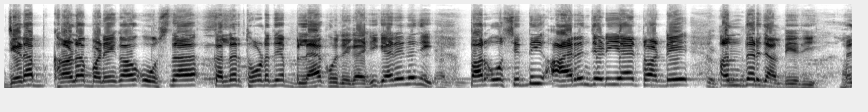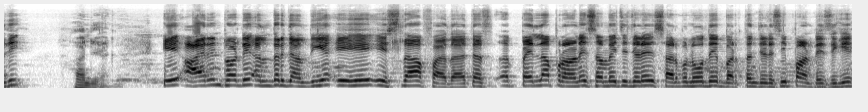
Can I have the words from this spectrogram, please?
ਜਿਹੜਾ ਖਾਣਾ ਬਣੇਗਾ ਉਸ ਦਾ ਕਲਰ ਥੋੜਾ ਜਿਹਾ ਬਲੈਕ ਹੋ ਜਾਏਗਾ ਇਹੀ ਕਹਿ ਰਹੇ ਨੇ ਜੀ। ਪਰ ਉਹ ਸਿੱਧੀ ਆਇਰਨ ਜਿਹੜੀ ਹੈ ਤੁਹਾਡੇ ਅੰਦਰ ਜਾਂਦੀ ਹੈ ਜੀ। ਹੈ ਜੀ। ਹਾਂਜੀ ਹਾਂਜੀ। ਇਹ ਆਇਰਨ ਤੁਹਾਡੇ ਅੰਦਰ ਜਾਂਦੀ ਹੈ ਇਹ ਇਸ ਦਾ ਫਾਇਦਾ ਹੈ। ਤਾਂ ਪਹਿਲਾਂ ਪੁਰਾਣੇ ਸਮੇਂ 'ਚ ਜਿਹੜੇ ਸਰਬਲੋ ਦੇ ਬਰਤਨ ਜਿਹੜੇ ਸੀ ਭਾਂਡੇ ਸੀਗੇ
